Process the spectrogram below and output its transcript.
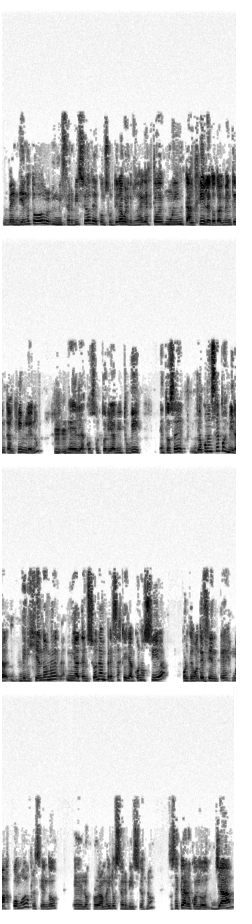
vendiendo todos mis servicios de consultoría, porque tú sabes que esto es muy intangible, totalmente intangible, ¿no? Eh, la consultoría B2B. Entonces, yo comencé, pues mira, dirigiéndome mi atención a empresas que ya conocía porque es donde te sientes más cómodo ofreciendo eh, los programas y los servicios, ¿no? Entonces, claro, cuando ya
